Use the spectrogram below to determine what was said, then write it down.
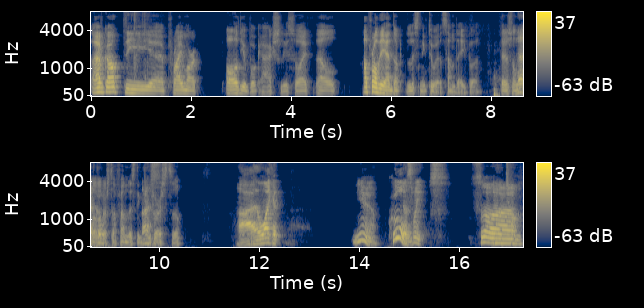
I've got the uh, Primarch audiobook actually, so I, I'll I'll probably end up listening to it someday. But there's a Yeah, lot of other stuff I'm listening Nice. to first. So I like it. yeah, cool. Yeah, sweet. So Yeah, um,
